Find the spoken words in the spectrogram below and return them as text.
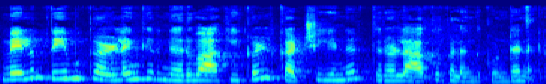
மேலும் திமுக இளைஞர் நிர்வாகிகள் கட்சியினர் திரளாக கலந்து கொண்டனர்.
